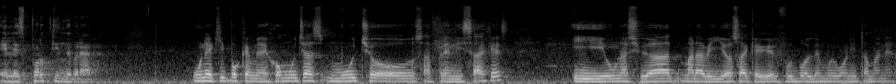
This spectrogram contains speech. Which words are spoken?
El Sporting de Braga. Un equipo que me dejó muchas, muchos aprendizajes y una ciudad maravillosa que vive el fútbol de muy bonita manera.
